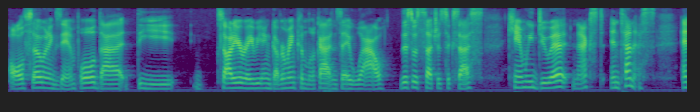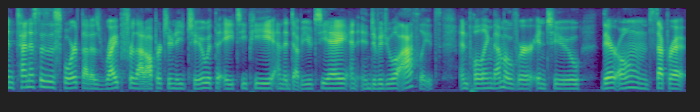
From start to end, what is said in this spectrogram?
also an example that the Saudi Arabian government can look at and say, wow, this was such a success. Can we do it next in tennis? And tennis is a sport that is ripe for that opportunity too, with the ATP and the WTA and individual athletes and pulling them over into their own separate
